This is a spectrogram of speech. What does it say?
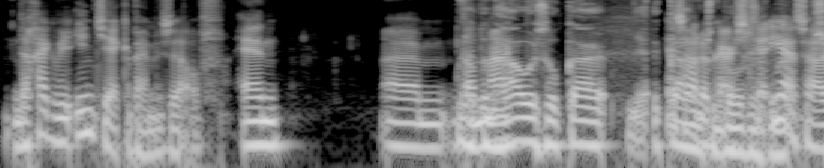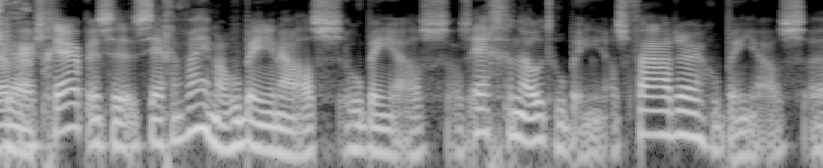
dan ga ik weer inchecken bij mezelf. En um, dan maakt, houden ze elkaar, ja, ze elkaar, scherp, ja, ze houden elkaar scherp. En ze zeggen van, hé, maar hoe ben je nou als, hoe ben je als, als echtgenoot? Hoe ben je als vader? Hoe ben je als, uh,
